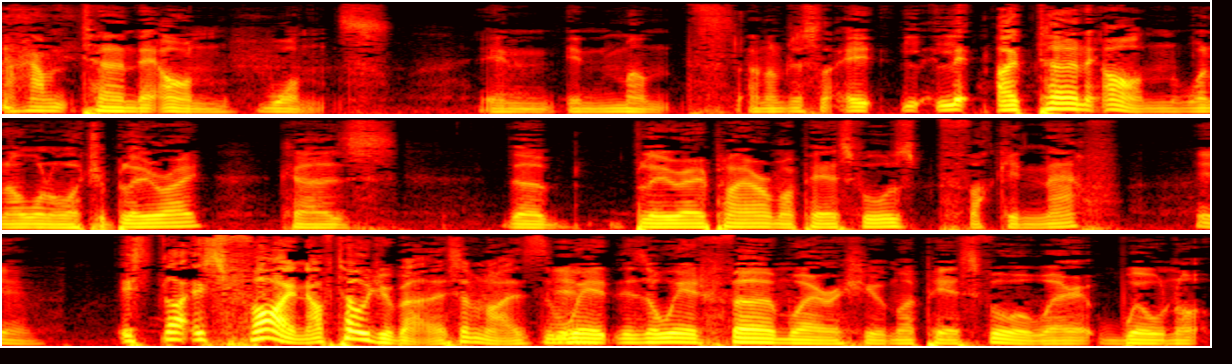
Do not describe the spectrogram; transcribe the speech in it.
I haven't turned it on once in in months, and I'm just like, it, li- I turn it on when I want to watch a Blu-ray because the Blu-ray player on my PS4 is fucking naff. Yeah. It's like it's fine. I've told you about this, haven't I? It's the Yeah. weird. There's a weird firmware issue with my PS4 where it will not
